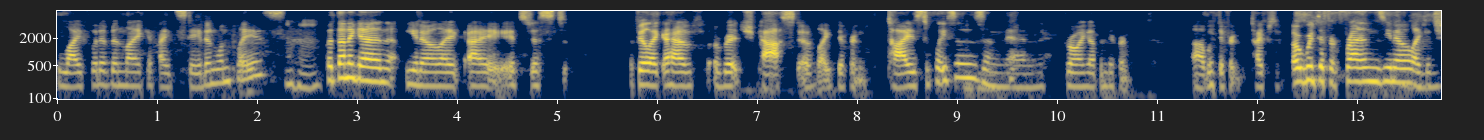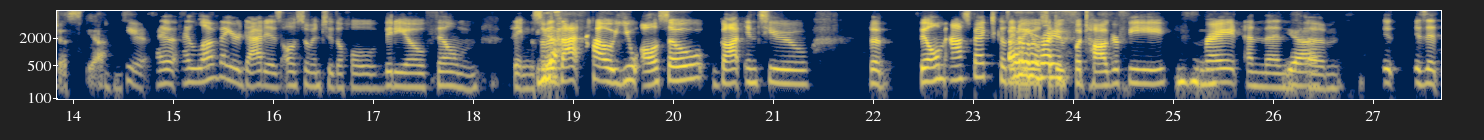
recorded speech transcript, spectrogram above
life would have been like if I'd stayed in one place. Mm-hmm. But then again, you know, like I, it's just I feel like I have a rich past of like different ties to places and and growing up in different uh, with different types of or with different friends, you know, like it's mm-hmm. just yeah. Here, I, I love that your dad is also into the whole video film thing. So yeah. is that how you also got into the film aspect? Because I know oh, you also right. do photography, mm-hmm. right? And then yeah. um it, is it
